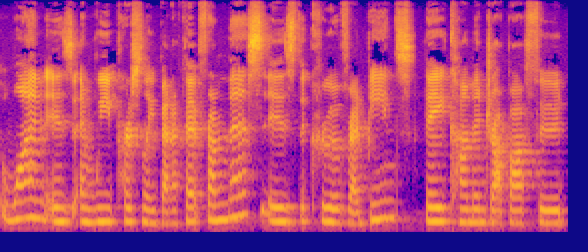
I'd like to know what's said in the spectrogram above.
one is, and we personally benefit from this, is the Krewe of Red Beans. They come and drop off food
